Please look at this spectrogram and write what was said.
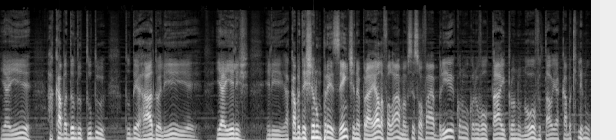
E aí acaba dando tudo tudo errado ali e, e aí eles ele acaba deixando um presente, né, pra ela, falar, ah, mas você só vai abrir quando, quando eu voltar aí pro ano novo e tal, e acaba que ele não,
